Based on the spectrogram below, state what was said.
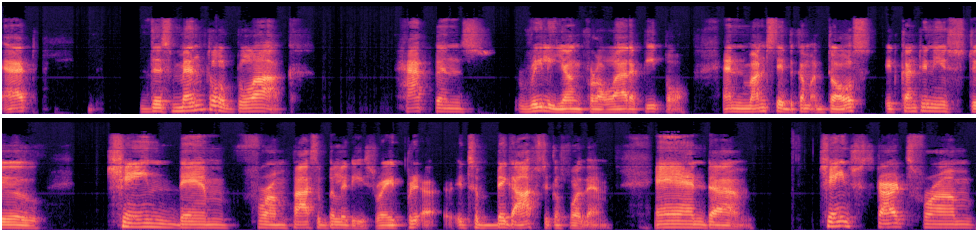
at this mental block happens really young for a lot of people. And once they become adults, it continues to chain them from possibilities, right? Uh, it's a big obstacle for them. And um, change starts from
